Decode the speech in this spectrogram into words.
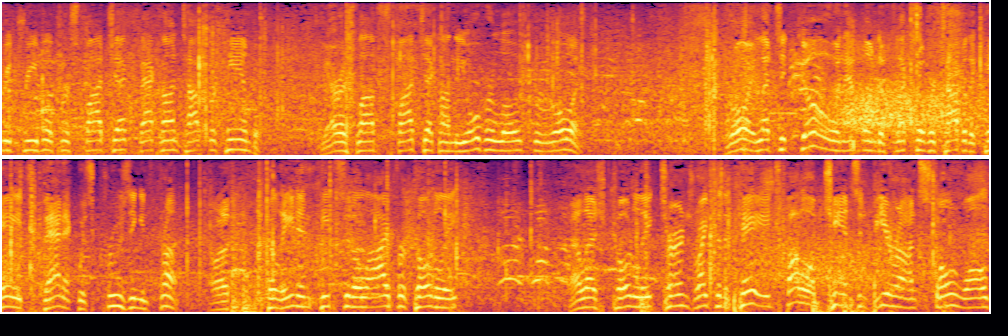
Retrieval for Spacek. Back on top for Campbell. Jaroslav Spacek on the overload for Roy. Roy lets it go, and that one deflects over top of the cage. Vanek was cruising in front. Kalinin keeps it alive for Kotalik. Ales Kotalik turns right to the cage. Follow-up chance in Biron. Stonewalled.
